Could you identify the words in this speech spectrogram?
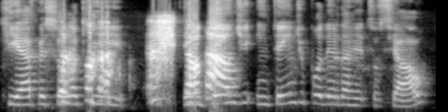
Que é a pessoa que Total. entende, entende o poder da rede social,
